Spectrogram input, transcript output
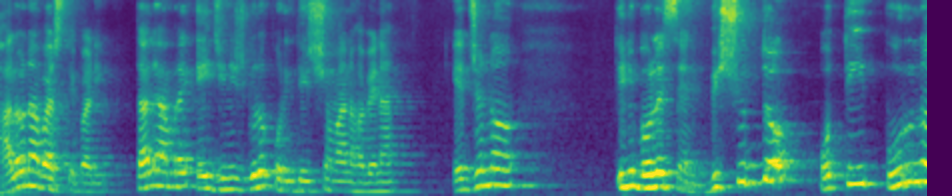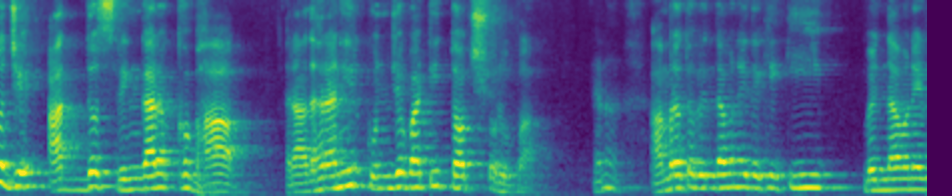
ভালো না বাসতে পারি, তাহলে আমরা এই জিনিসগুলো পরিদৃশ্যমান হবে না। এর জন্য তিনি বলেছেন, বিশুদ্ধ, অতি পূর্ণ যে আদ্য শৃঙ্গারক্ষ ভাব, রাধারানীর কুঞ্জবাটি তৎস্বরূপা। হ্যাঁ না? আমরা তো বৃন্দাবনে দেখি কি বৃন্দাবনের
